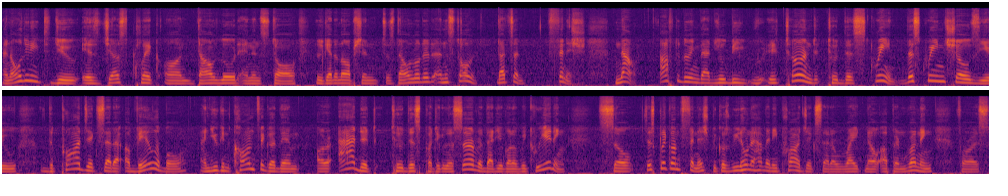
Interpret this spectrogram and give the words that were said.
and all you need to do is just click on download and install. You'll get an option just download it and install it. That's it. Finish. Now after doing that you'll be returned to this screen. This screen shows you the projects that are available and you can configure them or add it to this particular server that you're going to be creating so just click on finish because we don't have any projects that are right now up and running for us.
